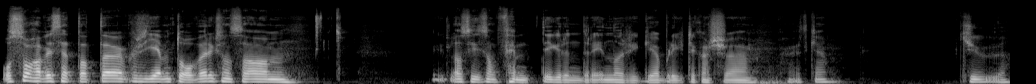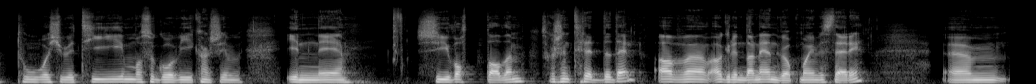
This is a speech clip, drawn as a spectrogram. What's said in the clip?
Og så har vi sett at uh, kanskje jevnt over sant, så um, La oss si sånn 50 gründere i Norge blir til kanskje jeg vet ikke 20-22 team, og så går vi kanskje inn i 7-8 av dem. Så kanskje en tredjedel av, uh, av gründerne ender vi opp med å investere i. Um,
